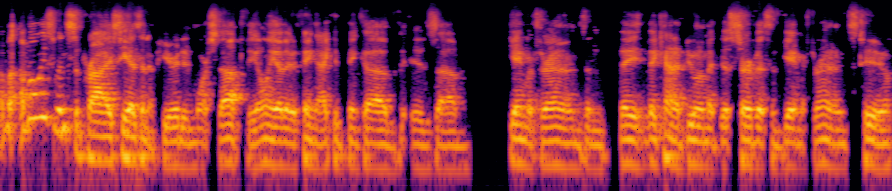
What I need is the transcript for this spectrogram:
I've, I've always been surprised he hasn't appeared in more stuff. The only other thing I could think of is um, Game of Thrones, and they they kind of do him a disservice in Game of Thrones too.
